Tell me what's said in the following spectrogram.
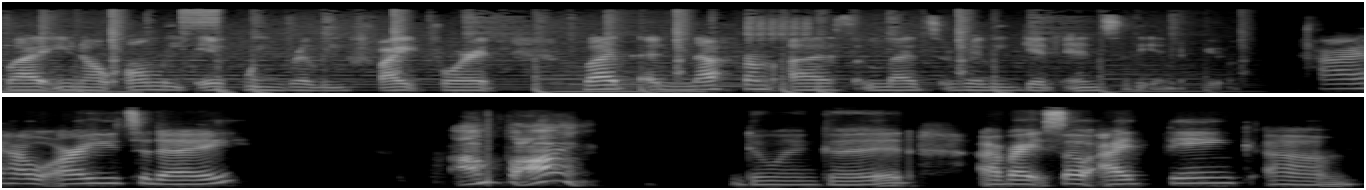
but, you know, only if we really fight for it. But enough from us. Let's really get into the interview. Hi, how are you today? I'm fine. Doing good. All right. So I think um,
